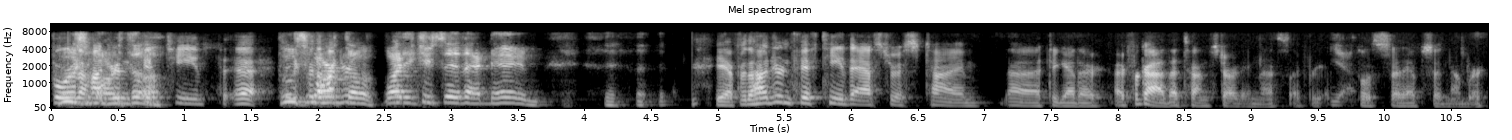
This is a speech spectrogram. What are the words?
for Who's the Martha? 115th. Uh, Who's Martha? Why did you say that name? Yeah, for the 115th asterisk time uh, together. I forgot. That's how I'm starting this. I forget. Yeah. Let's say episode number.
